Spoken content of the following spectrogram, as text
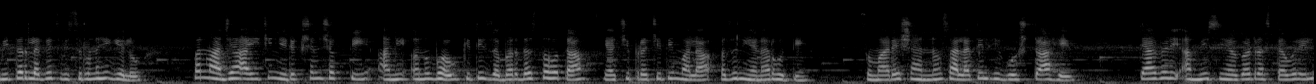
मी तर लगेच विसरूनही गेलो. पण माझ्या आईची निरीक्षण शक्ती आणि अनुभव किती जबरदस्त होता याची प्रचिती मला अजून येणार होती. सुमारे शहाण्णव सालातील ही गोष्ट आहे. त्यावेळी आम्ही सिंहगड रस्त्यावरील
